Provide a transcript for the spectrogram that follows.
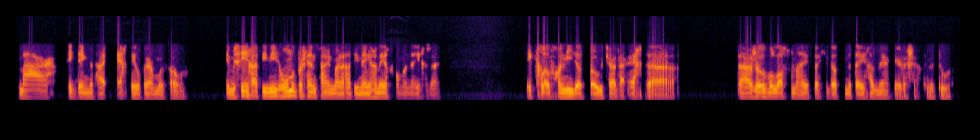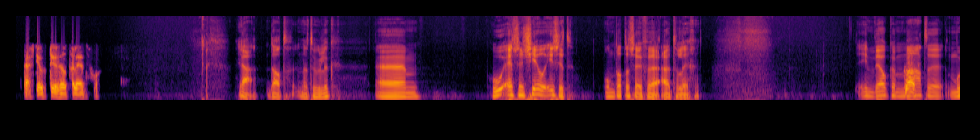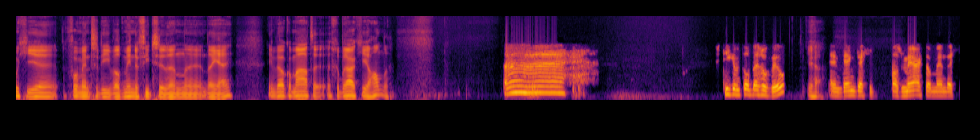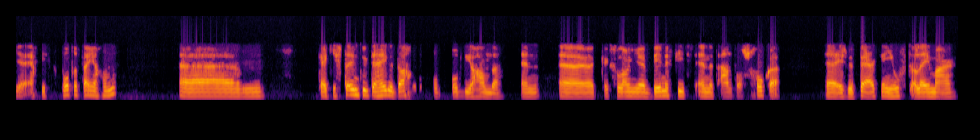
Maar ik denk dat hij echt heel ver moet komen. En misschien gaat hij niet 100% zijn, maar dan gaat hij 99,9 zijn. Ik geloof gewoon niet dat Pogacar daar echt uh, daar zoveel last van heeft dat je dat meteen gaat merken eerlijk gezegd in de Tour. Daar heeft hij ook te veel talent voor. Ja, dat natuurlijk. Um, hoe essentieel is het om dat eens even uit te leggen? In welke mate moet je, voor mensen die wat minder fietsen dan, uh, dan jij, in welke mate gebruik je je handen? Uh, stiekem toch best wel veel. Ja. En ik denk dat je pas merkt op het moment dat je echt iets kapot hebt aan je handen. Uh, kijk, je steunt natuurlijk de hele dag op, op die handen. En uh, kijk, zolang je binnen fietst en het aantal schokken is beperkt en je hoeft alleen maar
